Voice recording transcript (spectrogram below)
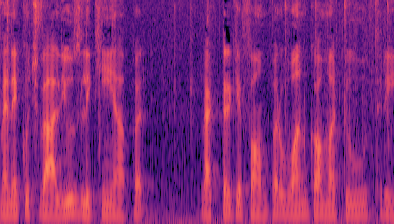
मैंने कुछ वैल्यूज़ लिखी यहाँ पर वैक्टर के फॉर्म पर one comma two three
